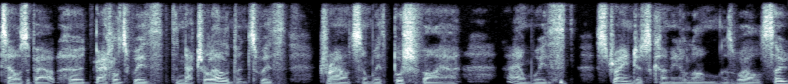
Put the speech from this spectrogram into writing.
tells about her battles with the natural elements, with droughts and with bushfire and with strangers coming along as well. So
